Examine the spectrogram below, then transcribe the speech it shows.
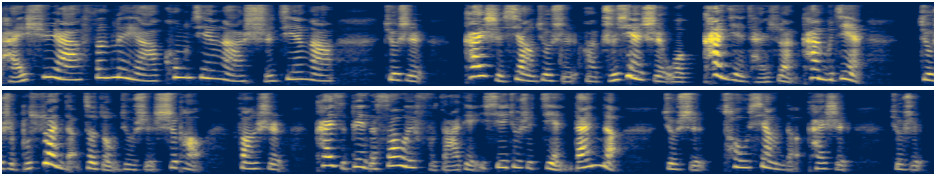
排序啊、分类啊、空间啊、时间啊，就是开始像就是啊直线式，我看见才算，看不见就是不算的这种就是思考方式，开始变得稍微复杂点，一些就是简单的。就是抽象的开始，就是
